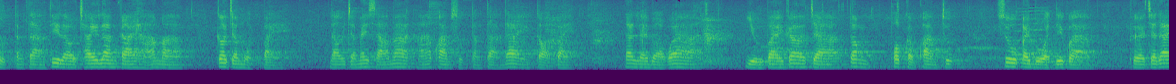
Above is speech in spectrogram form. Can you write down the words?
สุขต่างๆ ที่เราใช้ร่างกายหามา ก็จะหมดไป เราจะไม่สามารถหาความสุขต่างๆได้ต่อไปท่านเลยบอกว่าอยู่ไปก็จะต้องพบกับความทุกข์สู้ไปบวชดดีกว่าเผื่อจะได้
